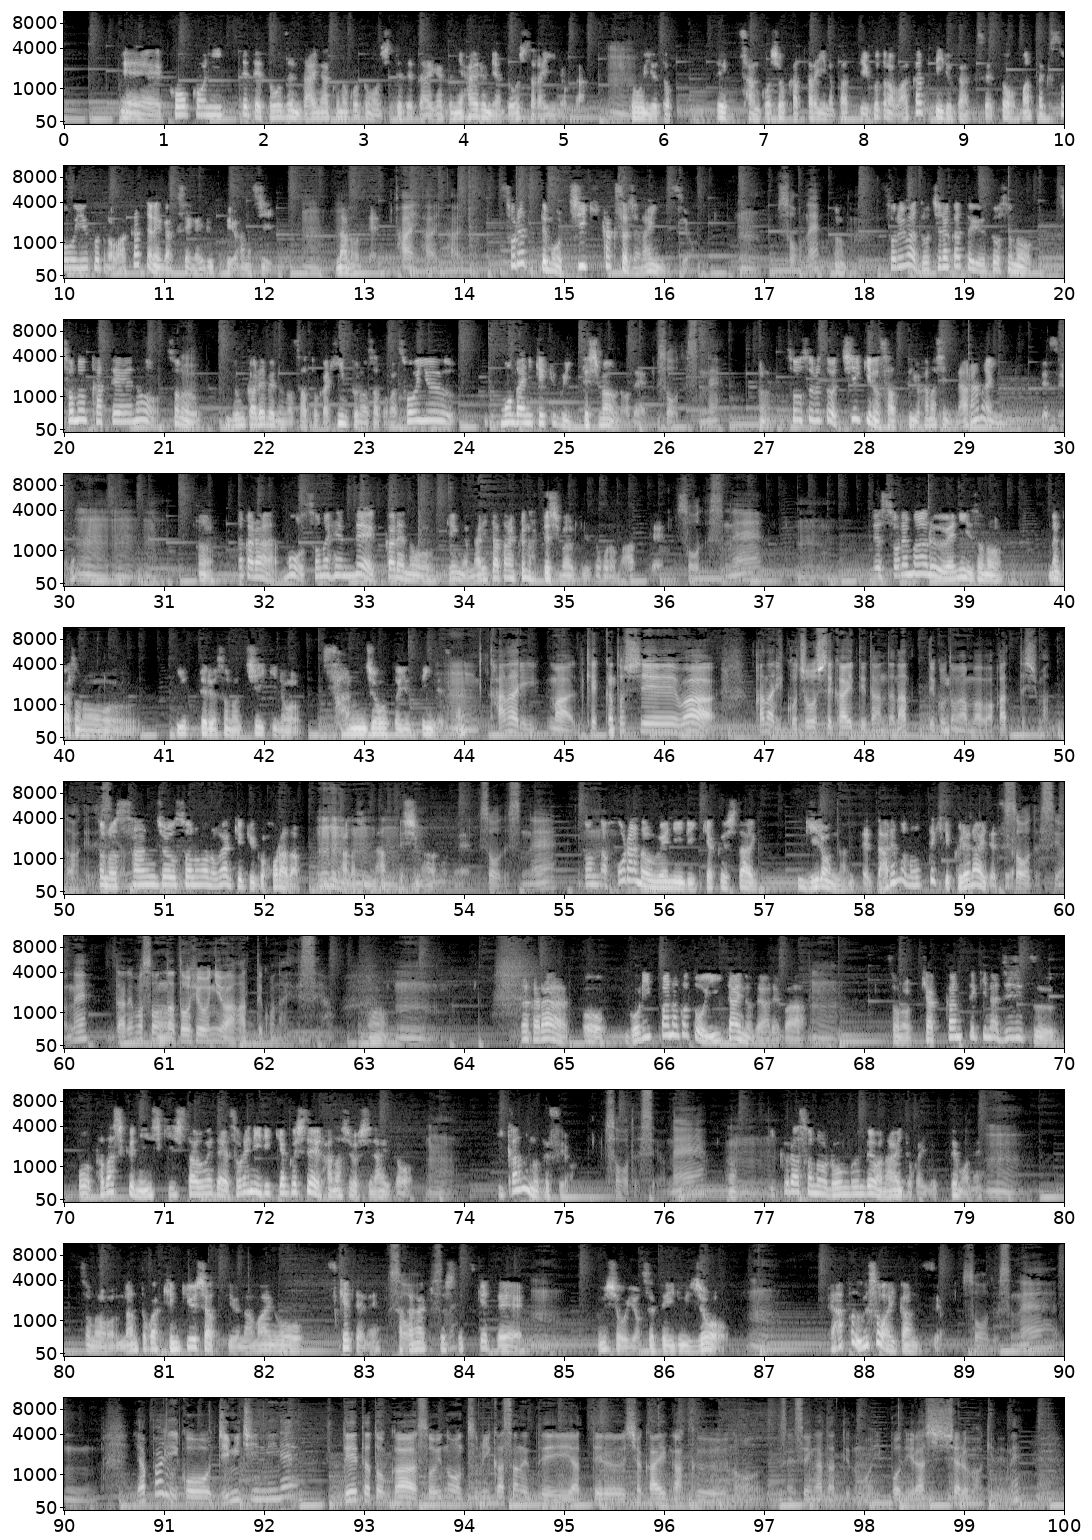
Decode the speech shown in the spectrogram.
えー高校に行ってて当然大学のことも知ってて大学に入るにはどうしたらいいのか、うん。どういうとこで参考書を買ったらいいのかっていうことが分かっている学生と、全くそういうことが分かってない学生がいるっていう話うん。なので、はいはいはい。それってもう地域格差じゃないんですよ。うん。そうね。うんそれはどちらかというと、その、その家庭の、その文化レベルの差とか貧富の差とか、そういう問題に結局行ってしまうので、そうですね。うん、そうすると地域の差っていう話にならないんですよね。うんうんうん。だから、もうその辺で彼の弦が成り立たなくなってしまうというところもあって、うん。そうですね。うん。で、それもある上に、その、なんかその、言ってるその地域の惨状と言っていいんですか？ね。うん、かなり、まあ、結果としては、かなり誇張して書いてたんだなってことが、まあ、分かってしまったわけですよね。その惨状そのものが結局ホラだっていう話になってしまうので、そうですね。そんなホラの上に立脚した議論なんて誰も乗ってきてくれないですよ。そうですよね。誰もそんな土俵には上がってこないですよ。うんうん。だから、こう、ご立派なことを言いたいのであれば、うん。その客観的な事実を正しく認識した上で、それに立脚して話をしないとうん。いかんのですよ。そうですよね。ううん。いくらその論文ではないとか言ってもね、うん。その、なんとか研究者っていう名前をつけてね、肩書きとしてつけて、うん。文章を寄せている以上、うん。やっぱ嘘はいかんですよ。そうですね。うん。やっぱりこう地道にねデータとかそういうのを積み重ねてやってる社会学の先生方っていうのも一方でいらっしゃるわけでね、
